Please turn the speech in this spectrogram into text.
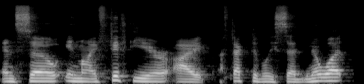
And so in my fifth year, I effectively said, you know what?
